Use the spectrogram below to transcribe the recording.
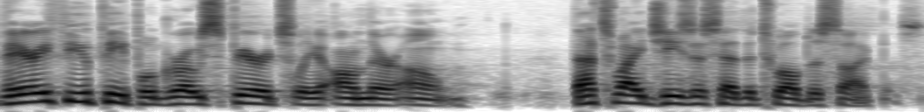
Very few people grow spiritually on their own. That's why Jesus had the 12 disciples.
